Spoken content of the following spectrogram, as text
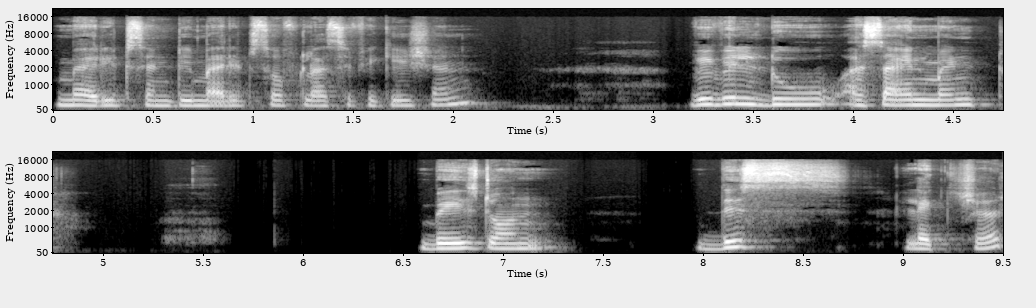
merits and demerits of classification. We will do assignment based on this lecture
